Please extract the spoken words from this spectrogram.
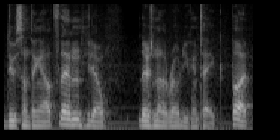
do something else, then, you know, there's another road you can take. But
